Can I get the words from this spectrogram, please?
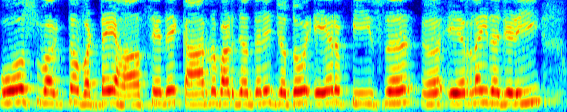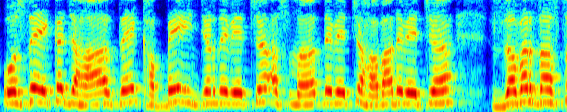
ਉਸ ਵਕਤ ਵੱਡੇ ਹਾਦਸੇ ਦੇ ਕਾਰਨ ਬਣ ਜਾਂਦੇ ਨੇ। ਜਦੋਂ 에ਅਰ ਪੀਸ 에ਅਰਲਾਈਨ ਹੈ ਜਿਹੜੀ ਉਸ ਦੇ ਇੱਕ ਜਹਾਜ਼ ਦੇ ਖੱਬੇ ਇੰਜਣ ਦੇ ਵਿੱਚ, ਅਸਮਾਨ ਦੇ ਵਿੱਚ, ਹਵਾ ਦੇ ਵਿੱਚ ਜ਼ਬਰਦਸਤ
